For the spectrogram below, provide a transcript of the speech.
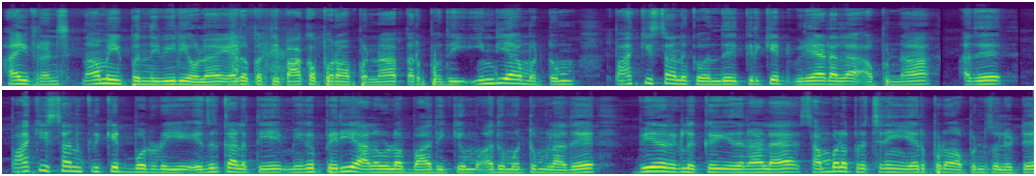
ஹாய் ஃப்ரெண்ட்ஸ் நாம் இப்போ இந்த வீடியோவில் எதை பற்றி பார்க்க போகிறோம் அப்படின்னா தற்போது இந்தியா மற்றும் பாகிஸ்தானுக்கு வந்து கிரிக்கெட் விளையாடலை அப்படின்னா அது பாகிஸ்தான் கிரிக்கெட் போர்டுடைய எதிர்காலத்தையே மிகப்பெரிய அளவில் பாதிக்கும். அது மட்டும் இல்லாது வீரர்களுக்கு இதனால் சம்பள பிரச்சனை ஏற்படும் அப்படின்னு சொல்லிட்டு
